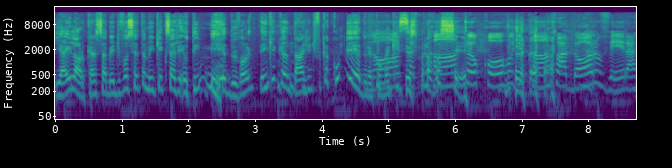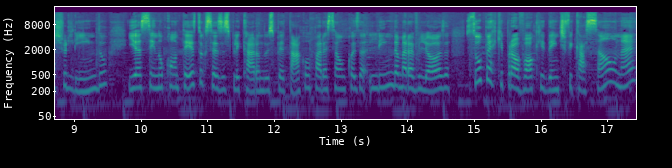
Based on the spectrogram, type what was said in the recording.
E aí, Laura, quero saber de você também. O que, que você acha? Eu tenho medo. Tem que cantar, a gente fica com medo, né? Nossa, Como é que é isso pra canto, você? eu corro de canto, adoro ver, acho lindo. E assim, no contexto que vocês explicaram do espetáculo, parece ser uma coisa linda, maravilhosa, super que provoca identificação, né?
